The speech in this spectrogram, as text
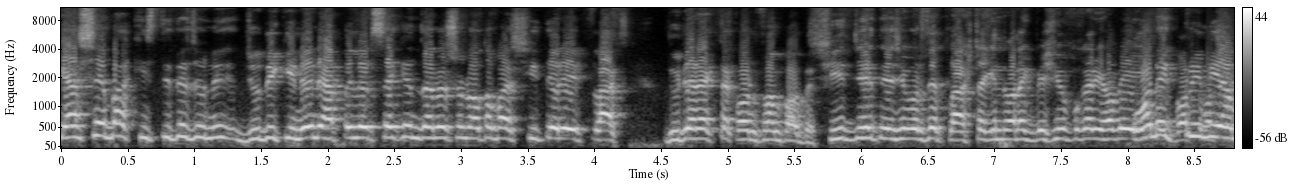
ক্যাশে বা কিস্তিতে যদি- কিনেন অ্যাপেলের সেকেন্ড জেনারেশন অথবা শীতের এই ফ্লাক্স দুইটার একটা কনফার্ম পাবে। শীত যেহেতু এসে পড়ছে ফ্লাক্সটা কিন্তু অনেক বেশি উপকারী হবে। অনেক প্রিমিয়াম।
